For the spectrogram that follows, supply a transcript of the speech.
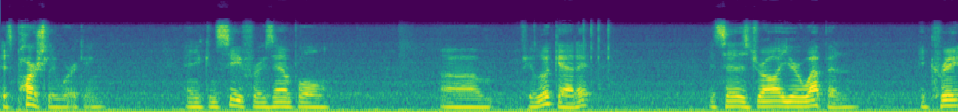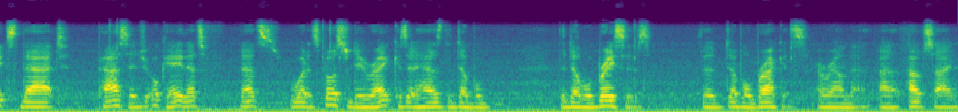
it's partially working. And you can see, for example, um, if you look at it, it says draw your weapon. It creates that passage. Okay, that's that's what it's supposed to do, right? Because it has the double the double braces, the double brackets around that uh, outside.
